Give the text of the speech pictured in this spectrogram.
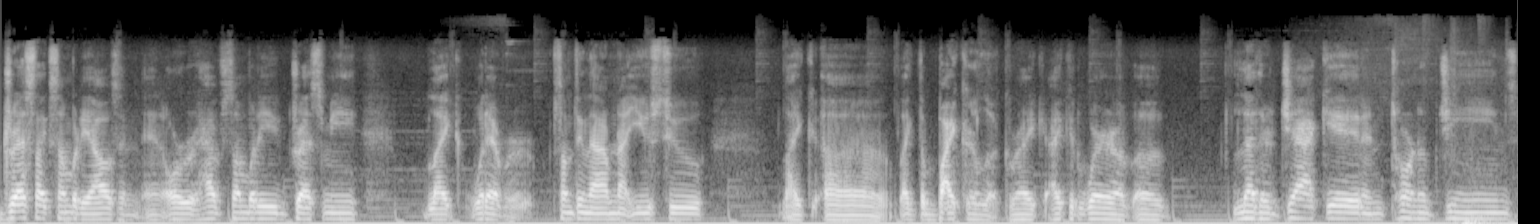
dress like somebody else and, and or have somebody dress me like whatever, something that I'm not used to like uh like the biker look, right? I could wear a, a leather jacket and torn up jeans.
